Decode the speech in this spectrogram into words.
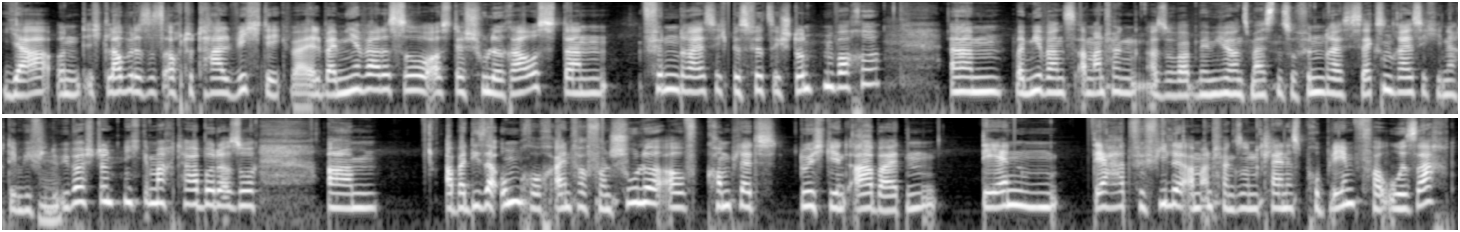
Ja, und ich glaube, das ist auch total wichtig, weil bei mir war das so aus der Schule raus, dann 35 bis 40 Stunden Woche. Ähm, bei mir waren es am Anfang, also bei mir waren es meistens so 35, 36, je nachdem, wie viele mhm. Überstunden ich gemacht habe oder so. Ähm, aber dieser Umbruch einfach von Schule auf komplett durchgehend arbeiten, der, der hat für viele am Anfang so ein kleines Problem verursacht.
